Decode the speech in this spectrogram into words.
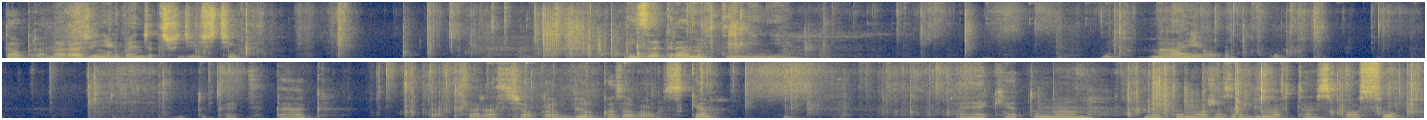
Dobra, na razie niech będzie 30. I zagramy w tym mini. Niech mają. Czekajcie, tak. Tak, zaraz się oka... biurko za wąskie. A jak ja tu mam? No to może zrobimy w ten sposób.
